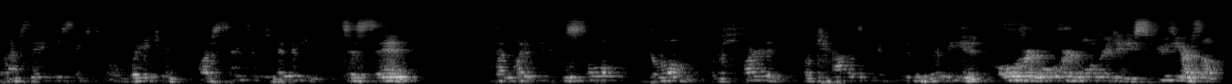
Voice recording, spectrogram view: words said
but I'm saying these things to awaken our sensitivity to sin that might have become so dull or hardened or callous because we've been living in it over and over and over again, excusing ourselves,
